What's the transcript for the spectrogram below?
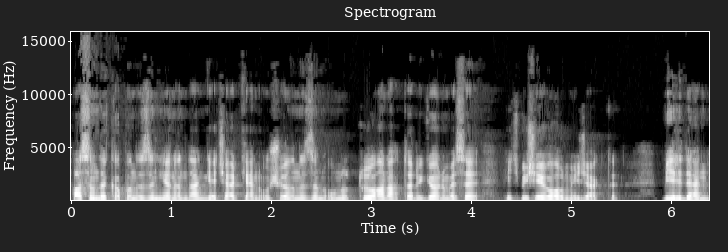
Aslında kapınızın yanından geçerken uşağınızın unuttuğu anahtarı görmese hiçbir şey olmayacaktı. Birden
